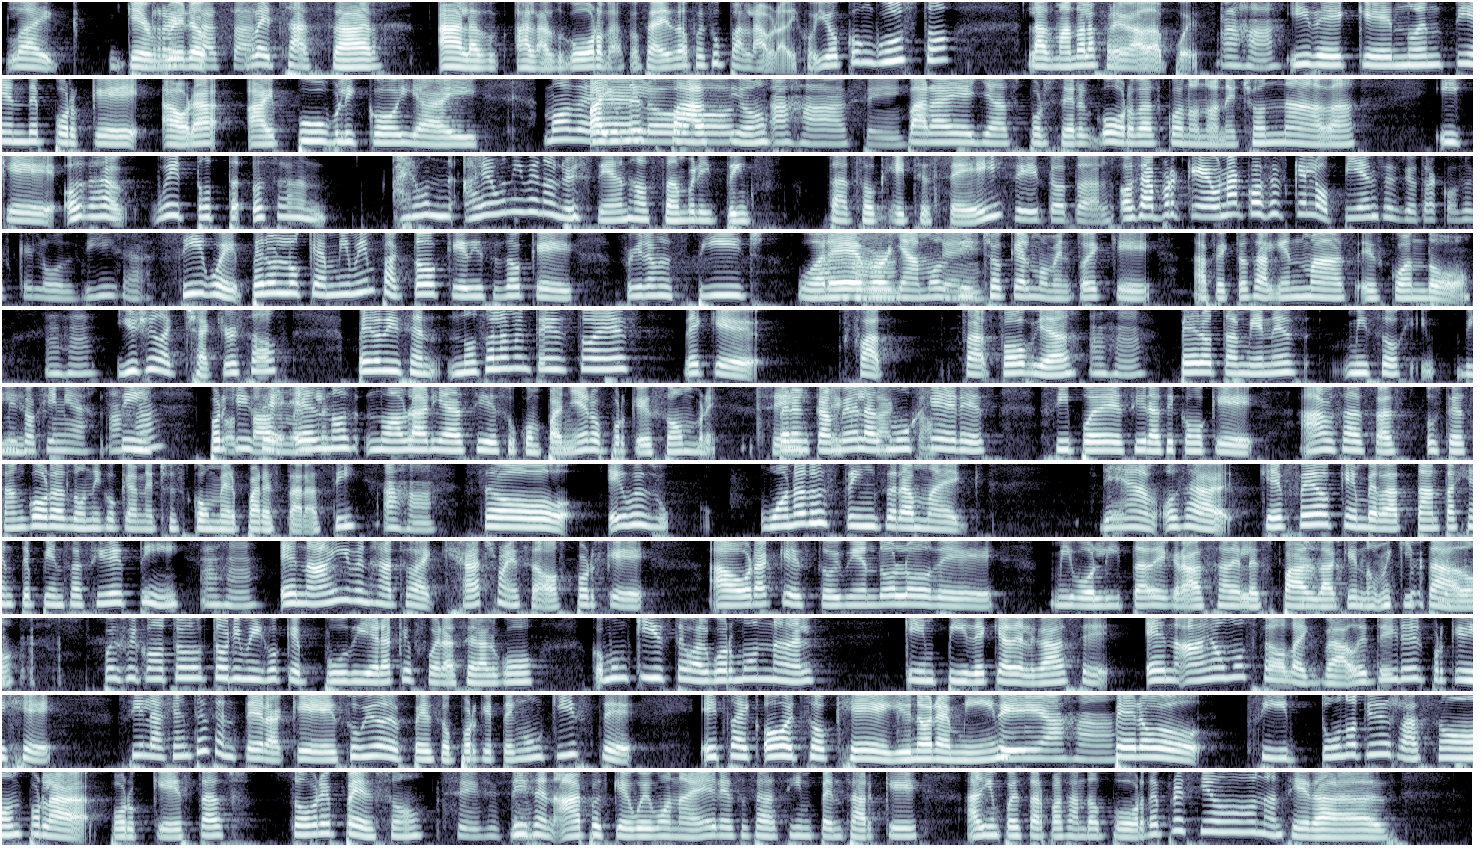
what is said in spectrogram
like, get rid of- Rechazar. A las, a las gordas. O sea, esa fue su palabra. Dijo, yo con gusto las mando a la fregada, pues. Ajá. Y de que no entiende porque ahora hay público y hay Modelos. Hay un espacio Ajá, sí. para ellas por ser gordas cuando no han hecho nada. Y que, o sea, güey, tota- o sea, I don't, I don't even understand how somebody thinks that's okay to say. Sí, total. O sea, porque una cosa es que lo pienses y otra cosa es que lo digas. Sí, güey, pero lo que a mí me impactó, que dices, ok, freedom of speech, whatever, Ajá, ya hemos sí. dicho que al momento de que afectas a alguien más es cuando Ujú. you should like check yourself. Pero dicen, no solamente esto es de que fat, fatfobia, Ujú. pero también es misogi- Misoginia, Sí, ajá, porque dice, él no, no hablaría así de su compañero porque es hombre. Sí, pero en cambio las mujeres sí puede decir así como que, ah, o sea, estás- ustedes están gordas, lo único que han hecho es comer para estar así. Ajá. So, it was one of those things that I'm like, damn, o sea, qué feo que en verdad tanta gente piensa así de ti. Ujú. And I even had to like catch myself porque ahora que estoy viendo lo de mi bolita de grasa de la espalda que no me he quitado, pues fui con otro doctor y me dijo que pudiera que fuera a ser algo como un quiste o algo hormonal que impide que adelgace. And I almost felt like validated porque dije, si la gente se entera que he subido de peso porque tengo un quiste, it's like, oh, it's okay, you know what I mean? Sí, ajá. Pero si tú no tienes razón por la por qué estás sobrepeso, Sí, sí, sí. dicen, ah, pues qué huevona eres, o sea, sin pensar que alguien puede estar pasando por depresión, ansiedad,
